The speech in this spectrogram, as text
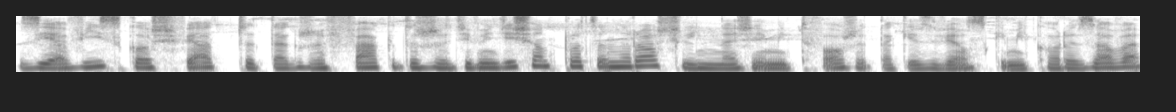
zjawisko, świadczy także fakt, że 90% roślin na Ziemi tworzy takie związki mikoryzowe,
